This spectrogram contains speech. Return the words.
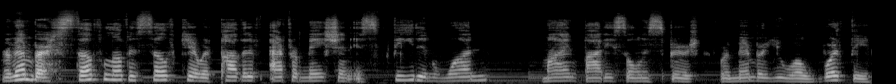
remember self love and self care with positive affirmation is feeding one mind, body, soul, and spirit. Remember, you are worthy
